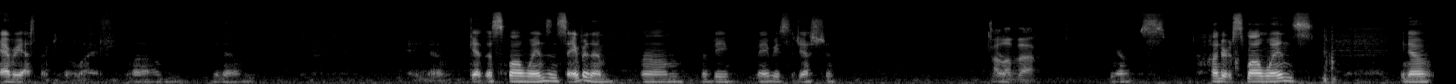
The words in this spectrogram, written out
every aspect of their life. Um, you know, you know, get the small wins and savor them. Um, would be maybe a suggestion. I love that. You know, hundred small wins. You know,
